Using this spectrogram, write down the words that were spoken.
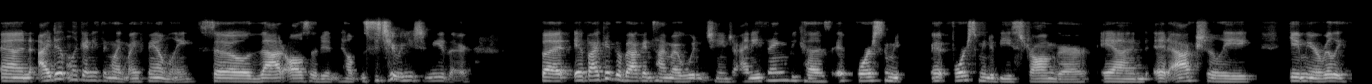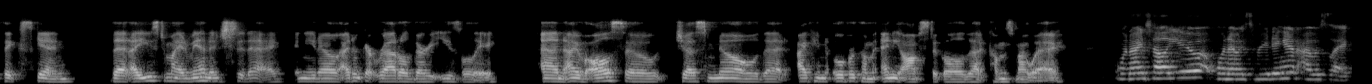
And I didn't look anything like my family. So that also didn't help the situation either. But if I could go back in time, I wouldn't change anything because it forced me it forced me to be stronger and it actually gave me a really thick skin that I use to my advantage today. And, you know, I don't get rattled very easily. And I've also just know that I can overcome any obstacle that comes my way. When I tell you, when I was reading it, I was like,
